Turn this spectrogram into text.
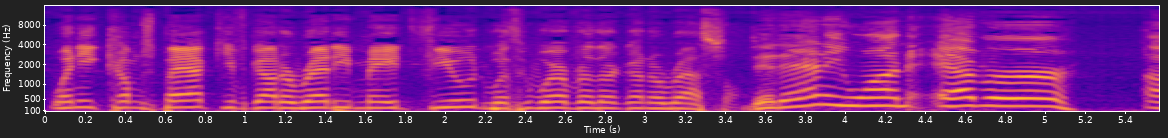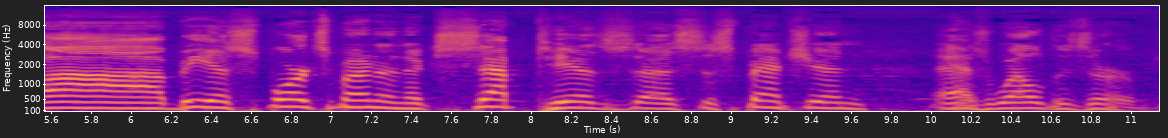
when he comes back, you've got a ready-made feud with whoever they're going to wrestle. Did anyone ever uh, be a sportsman and accept his uh, suspension as well deserved?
